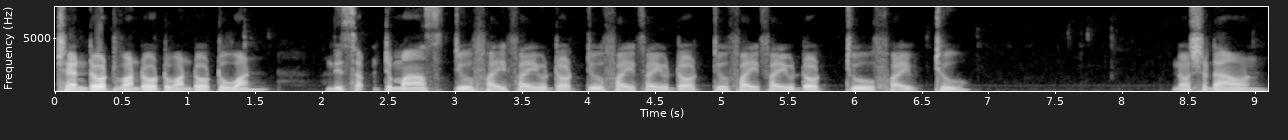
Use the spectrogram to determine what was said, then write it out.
10.1.1.1 and the subnet mask 255.255.255.252 no shutdown.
